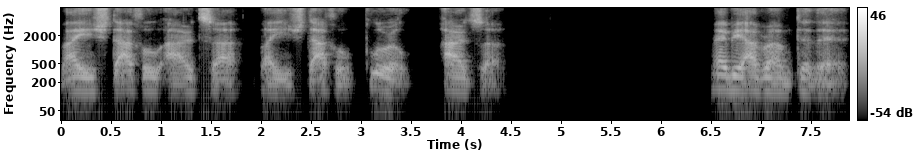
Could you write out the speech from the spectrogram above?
Vayishtachu Arza, Vayishtachu, plural, Arza. Maybe Abraham to the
